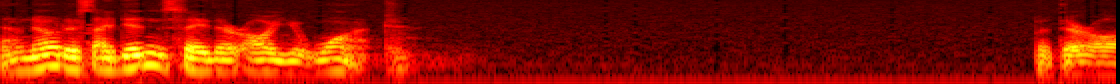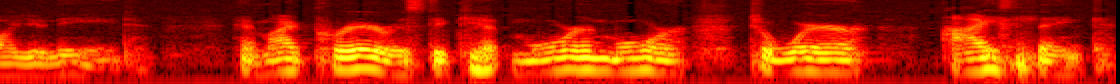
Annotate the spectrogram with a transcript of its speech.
Now, notice I didn't say they're all you want but they're all you need. And my prayer is to get more and more to where I think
